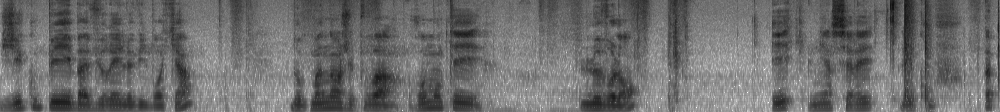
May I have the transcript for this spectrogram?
J'ai coupé et bavuré le vilebrequin. Donc maintenant je vais pouvoir remonter le volant et venir serrer l'écrou. Hop.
